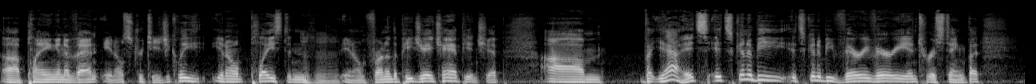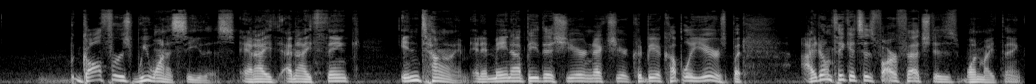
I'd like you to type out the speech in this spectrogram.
uh, playing an event you know strategically you know placed in mm-hmm. you know in front of the PGA Championship. Um, but yeah, it's it's going to be it's going to be very very interesting. But golfers, we want to see this, and I and I think in time, and it may not be this year, next year, it could be a couple of years, but I don't think it's as far fetched as one might think.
